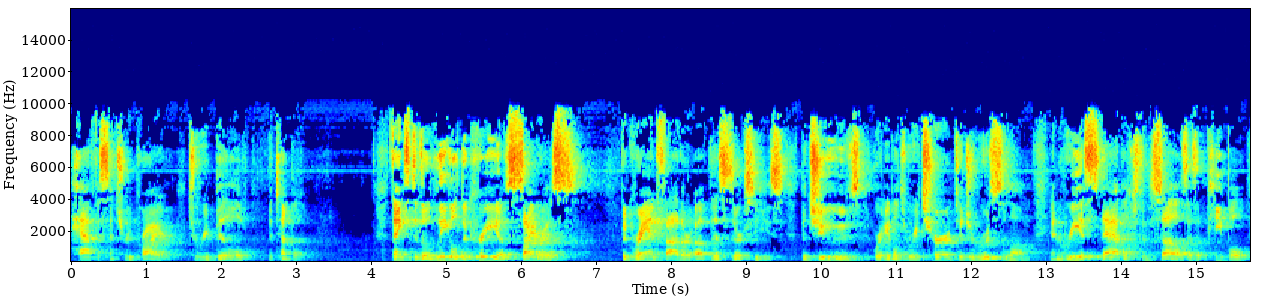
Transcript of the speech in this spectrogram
half a century prior to rebuild the temple. Thanks to the legal decree of Cyrus, the grandfather of this Xerxes, the Jews were able to return to Jerusalem and reestablish themselves as a people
